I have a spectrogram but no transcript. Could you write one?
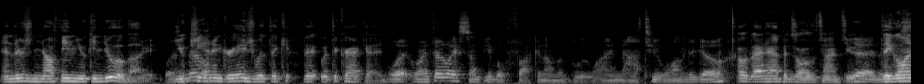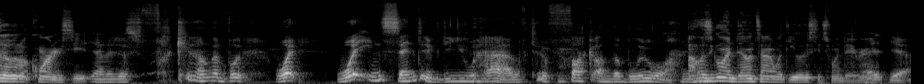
and there's nothing you can do about it. Wasn't you can't engage with the, the with the crackhead. What weren't there like some people fucking on the blue line not too long ago? Oh, that happens all the time too. Yeah, they they go just- in the little corner seat. Yeah, and they're just fucking on the blue. What what incentive do you have to fuck on the blue line? I was going downtown with Ulysses one day, right? yeah.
